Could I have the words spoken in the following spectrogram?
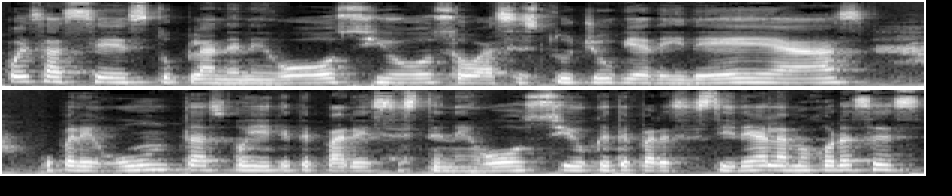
pues haces tu plan de negocios o haces tu lluvia de ideas o preguntas, oye, ¿qué te parece este negocio? ¿Qué te parece esta idea? A lo mejor haces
